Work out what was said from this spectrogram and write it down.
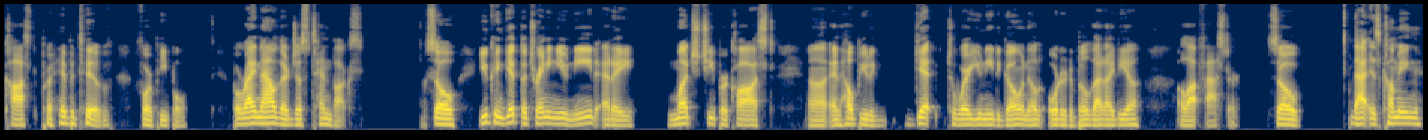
cost prohibitive for people. But right now they're just 10 bucks. So you can get the training you need at a much cheaper cost uh, and help you to get to where you need to go in order to build that idea a lot faster. So that is coming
